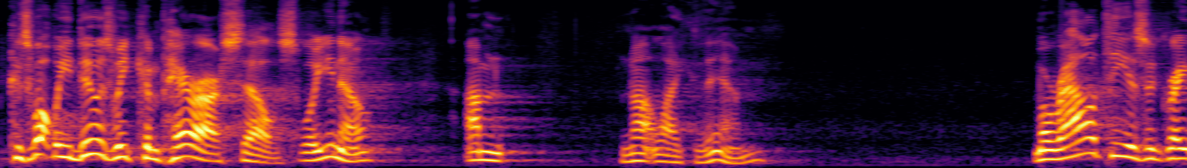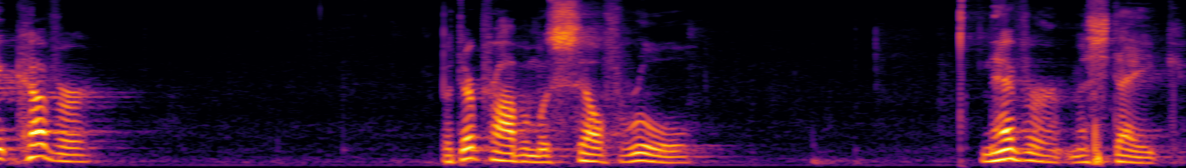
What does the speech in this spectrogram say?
because what we do is we compare ourselves. Well, you know, I'm not like them. Morality is a great cover but their problem was self rule. Never mistake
